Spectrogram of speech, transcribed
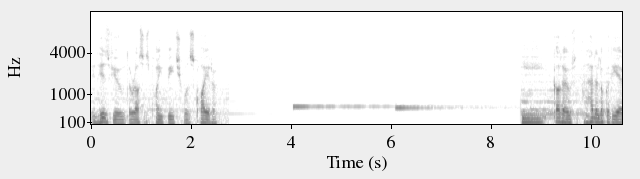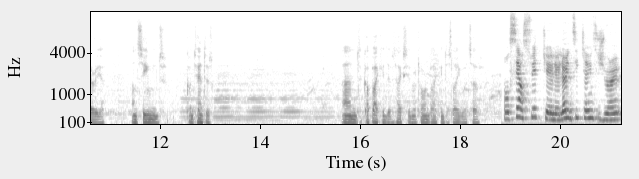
in his view the Ross's Point beach was quieter. He got out and had a look at the area and seemed contented and got back into the taxi and returned back into Sligo itself. On sait ensuite que le lundi 15 juin,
